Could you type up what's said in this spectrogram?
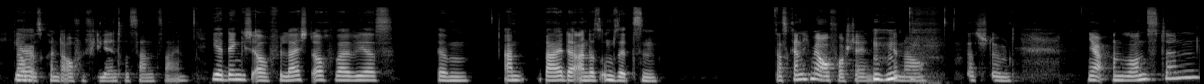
Ich glaube, es könnte auch für viele interessant sein. Ja, denke ich auch. Vielleicht auch, weil wir es ähm, an, beide anders umsetzen das kann ich mir auch vorstellen. Mhm. Genau, das stimmt. Ja, ansonsten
